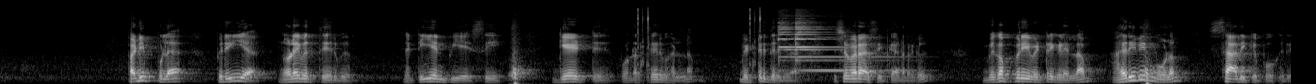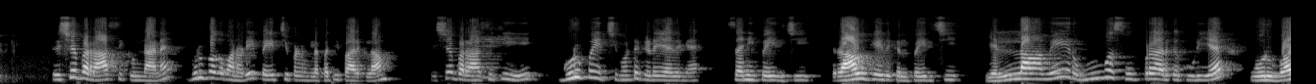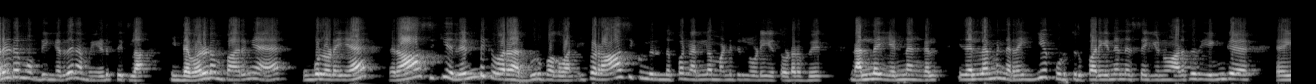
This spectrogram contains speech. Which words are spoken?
படிப்பில் பெரிய நுழைவுத் தேர்வு இந்த டிஎன்பிஎஸ்சி கேட்டு போன்ற தேர்வுகள்லாம் வெற்றி தருகிறார். சிவராசிக்காரர்கள் மிகப்பெரிய வெற்றிகள் எல்லாம் அறிவின் மூலம் சாதிக்கப் போகிறீர்கள். ரிஷப ராசிக்கு உண்டான குரு பகவானுடைய பயிற்சி பலன்களை பத்தி பார்க்கலாம். ரிஷப ராசிக்கு குரு பயிற்சி மட்டும் கிடையாதுங்க. சனி பயிற்சி ராகு கேதுக்கள் பயிற்சி எல்லாமே ரொம்ப சூப்பரா இருக்கக்கூடிய ஒரு வருடம் அப்படிங்கறத நம்ம எடுத்துக்கலாம். இந்த வருடம் பாருங்க உங்களுடைய ராசிக்கு ரெண்டுக்கு வர்றார் குரு பகவான். இப்ப ராசிக்குள் இருந்தப்ப நல்ல மனிதர்களுடைய தொடர்பு நல்ல எண்ணங்கள் இதெல்லாமே நிறைய கொடுத்துருப்பாரு. என்னென்ன செய்யணும் அடுத்தது எங்க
